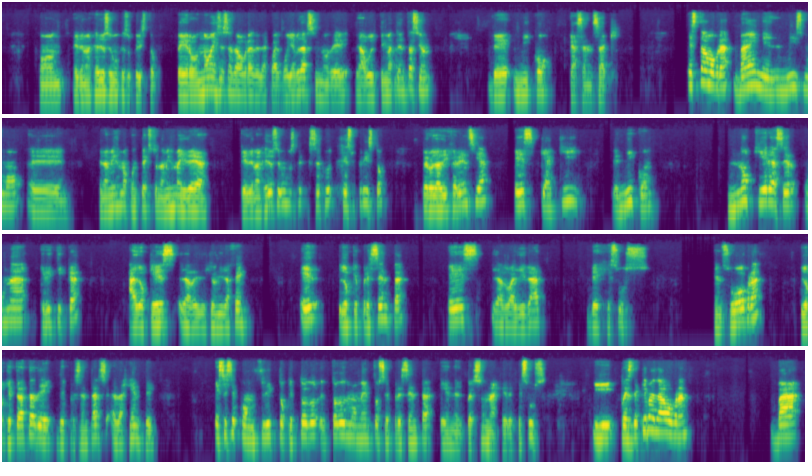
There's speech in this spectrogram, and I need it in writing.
con el Evangelio según Jesucristo. Pero no es esa la obra de la cual voy a hablar, sino de La Última Tentación de Nico Kazansaki. Esta obra va en el mismo, eh, en el mismo contexto, en la misma idea que el Evangelio según Jesucristo, pero la diferencia es que aquí Nico no quiere hacer una crítica a lo que es la religión y la fe. Él lo que presenta es la dualidad de Jesús. En su obra, lo que trata de, presentarse a la gente es ese conflicto que todo, todo el momento se presenta en el personaje de Jesús. Y pues, ¿de qué va la obra? Va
